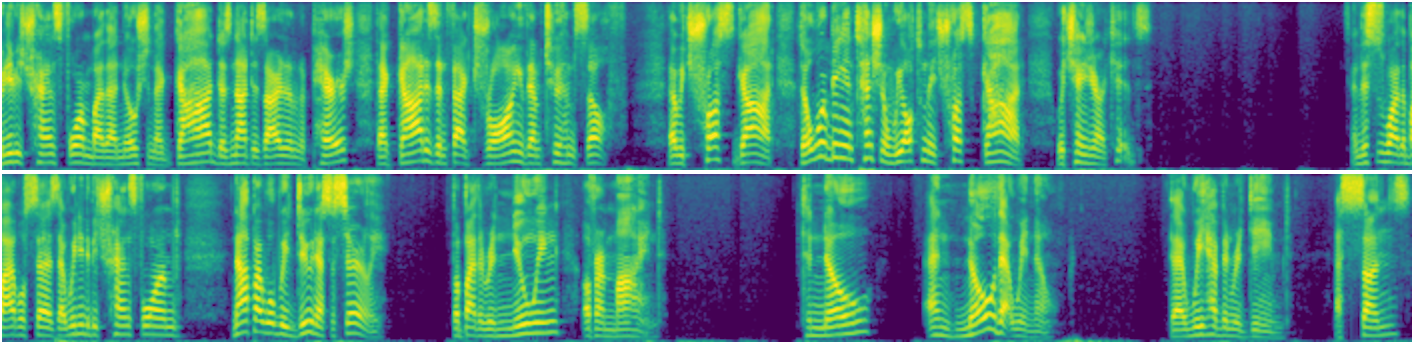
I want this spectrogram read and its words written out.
We need to be transformed by that notion that God does not desire them to perish, that God is in fact drawing them to Himself. That we trust God. Though we're being intentional, we ultimately trust God with changing our kids. And this is why the Bible says that we need to be transformed not by what we do necessarily, but by the renewing of our mind. To know and know that we know that we have been redeemed as sons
